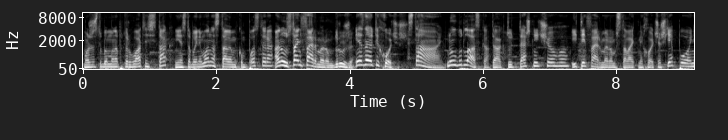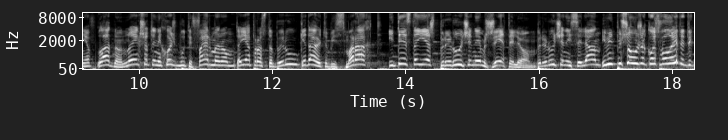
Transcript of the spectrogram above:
Може з тобою можна поторгуватись і так? Ні, з тобою не можна, ставимо компостера. А ну, стань фермером, друже. Я знаю, ти хочеш. Стань. Ну, будь ласка. Так, тут теж нічого. І ти фермером ставати не хочеш, я поняв. Ладно, ну якщо ти не хочеш бути фермером, то я просто беру, кидаю тобі смарагд, і ти стаєш прирученим жителем. Приручений селян, і він пішов уже когось валити. Ти.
